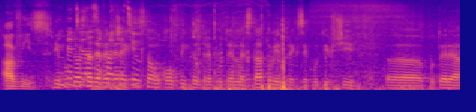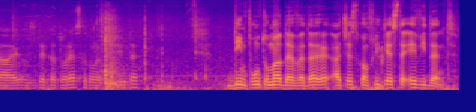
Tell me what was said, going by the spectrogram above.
aviz. Din punctul ăsta de vedere există un conflict între puterile statului, între executiv și uh, puterea judecătorească, domnule președinte? Din punctul meu de vedere, acest conflict este evident.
